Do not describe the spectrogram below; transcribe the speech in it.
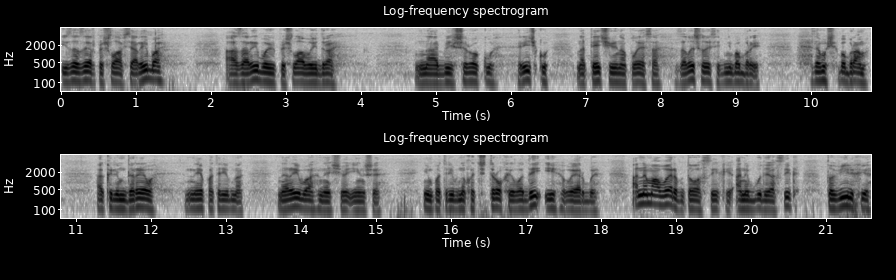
Із озер пішла вся риба, а за рибою пішла видра на більш широку річку, на течію на плеса. Залишилися одні бобри. Тому що бобрам, окрім дерев, не потрібна не риба, не що інше. Їм потрібно хоч трохи води і верби. А нема верб, то осики, а не буде осик, то вільхи.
